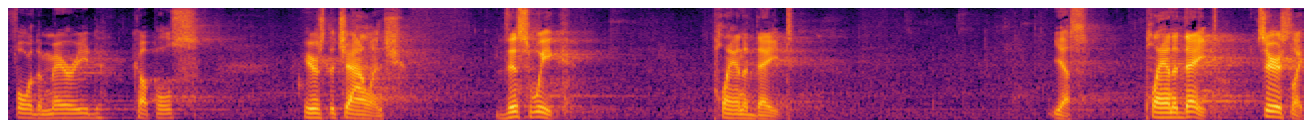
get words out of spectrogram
for the married couples. Here's the challenge this week, plan a date. Yes, plan a date. Seriously.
